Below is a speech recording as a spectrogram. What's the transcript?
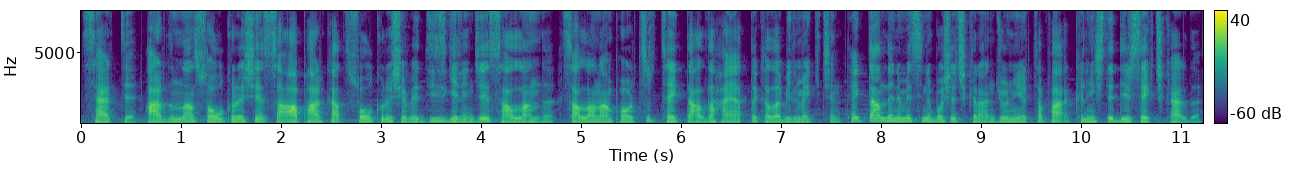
Sertti. Ardından sol kroşe kroşe, sağ parkat, sol kroşe ve diz gelince sallandı. Sallanan Porter tek dalda hayatta kalabilmek için. Tek dal denemesini boşa çıkaran Junior Tafa clinch'te dirsek çıkardı.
